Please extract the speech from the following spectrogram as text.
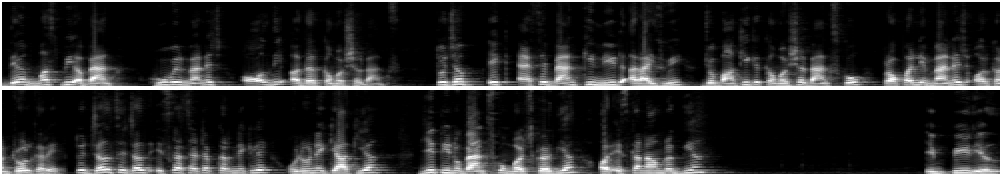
there must be a bank who will manage all the other commercial banks तो जब एक ऐसे बैंक की नीड अराइज हुई, जो बाकी के कमर्शियल बैंक्स को प्रॉपरली मैनेज और कंट्रोल करे तो जल्द से जल्द इसका सेटअप करने के लिए उन्होंने क्या किया? ये तीनों बैंक्स को मर्ज कर दिया और इसका नाम रख दिया Imperial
